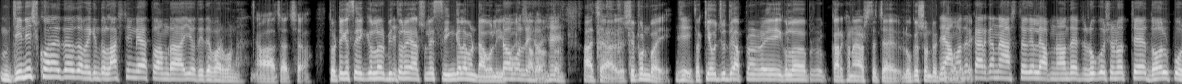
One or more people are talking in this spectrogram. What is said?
জিনিস করাই দেওয়া যাবে কিন্তু লাস্টিং এত আমরা ইয়ে দিতে পারব না। আচ্ছা আচ্ছা। তো ঠিক আছে এগুলোর ভিতরে আসলে সিঙ্গেল এবং ডাবল ই হয়। আচ্ছা শিপন ভাই তো কেউ যদি আপনার এগুলো কারখানায় আসতে চায় লোকেশনটা আমাদের কারখানায় আসতে গেলে আপনাদের লোকেশন হচ্ছে দলপুর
